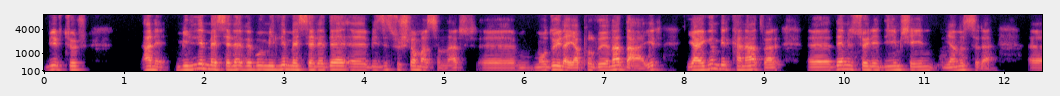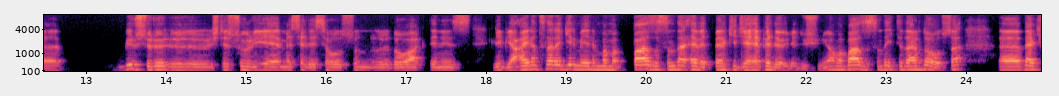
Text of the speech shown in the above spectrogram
bir tür hani milli mesele ve bu milli meselede e, bizi suçlamasınlar e, moduyla yapıldığına dair yaygın bir kanaat var. E, demin söylediğim şeyin yanı sıra e, bir sürü e, işte Suriye meselesi olsun, e, Doğu Akdeniz, Libya ayrıntılara girmeyelim ama bazısında evet belki CHP de öyle düşünüyor ama bazısında iktidarda olsa e, belki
